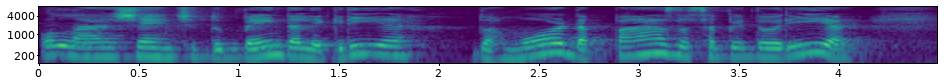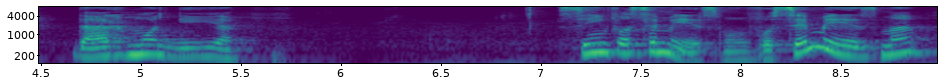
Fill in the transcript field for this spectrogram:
Olá, gente do bem, da alegria, do amor, da paz, da sabedoria, da harmonia. Sim, você mesmo, você mesma.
